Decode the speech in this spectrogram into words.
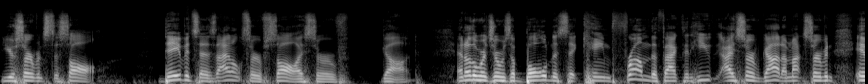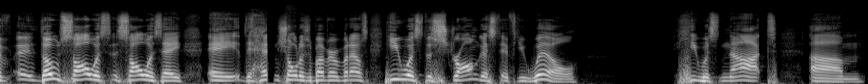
your servants to Saul. David says, I don't serve Saul, I serve God. In other words, there was a boldness that came from the fact that he, I serve God. I'm not serving. If, if though Saul was Saul was a a the head and shoulders above everybody else, he was the strongest, if you will. He was not um,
